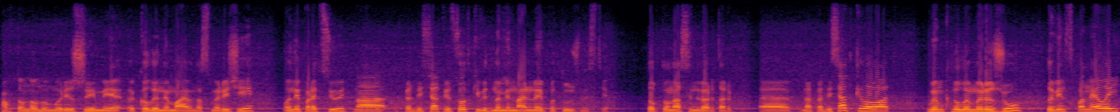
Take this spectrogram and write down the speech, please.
автономному режимі, коли немає у нас мережі, вони працюють на 50% від номінальної потужності. Тобто у нас інвертор е, на 50 кВт, вимкнули мережу, то він з панелей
